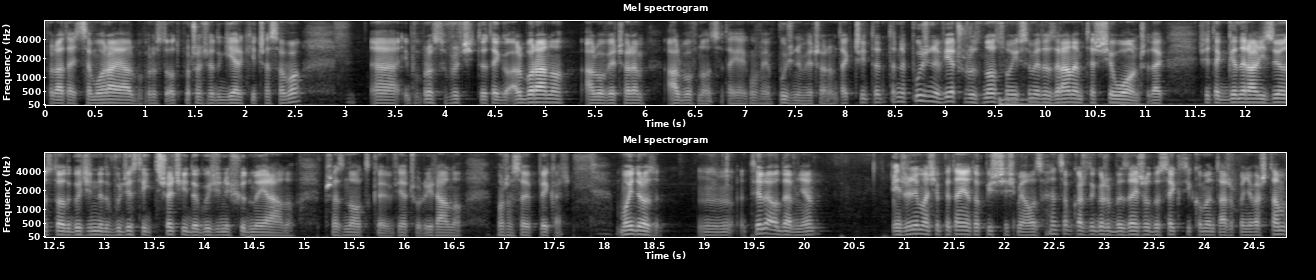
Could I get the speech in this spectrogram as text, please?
polatać samuraja albo po prostu odpocząć od gierki czasowo e, i po prostu wrócić do tego albo rano, albo wieczorem, albo w nocy, tak jak mówię, późnym wieczorem, tak? Czyli ten, ten późny wieczór z nocą i w sumie to z ranem też się łączy, tak? Czyli tak generalizując to od godziny 23 do godziny 7 rano, przez nockę, wieczór i rano można sobie pykać. Moi drodzy, mm, tyle ode mnie. Jeżeli macie pytania, to piszcie śmiało. Zachęcam każdego, żeby zajrzał do sekcji komentarzy, ponieważ tam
